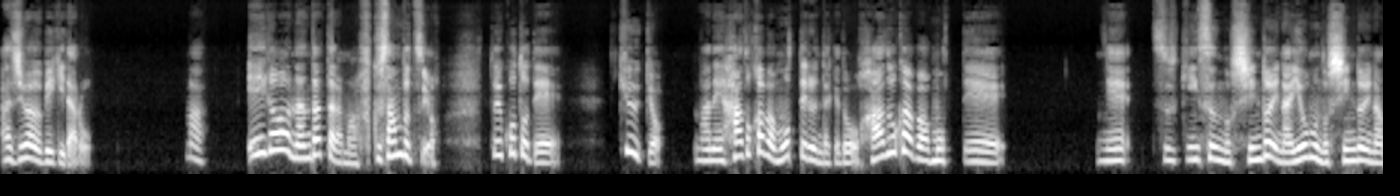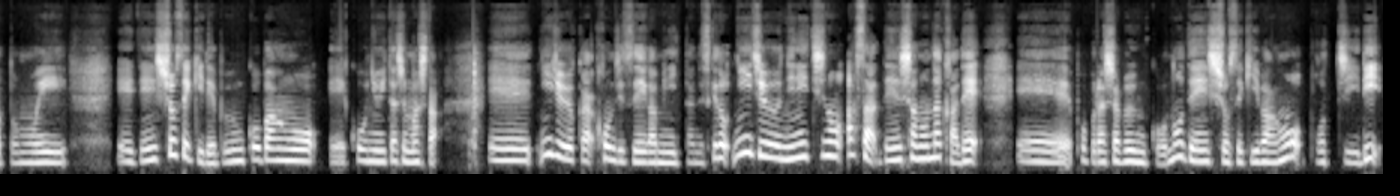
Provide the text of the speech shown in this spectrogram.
味わうべきだろう。まあ、映画は何だったらまあ副産物よ。ということで、急遽、まあね、ハードカバー持ってるんだけど、ハードカバー持って、ね、通勤するのしんどいな、読むのしんどいなと思い、えー、電子書籍で文庫版を、えー、購入いたしました。えー、24日、本日映画見に行ったんですけど、22日の朝、電車の中で、え、ポプラ社文庫の電子書籍版をポチり、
